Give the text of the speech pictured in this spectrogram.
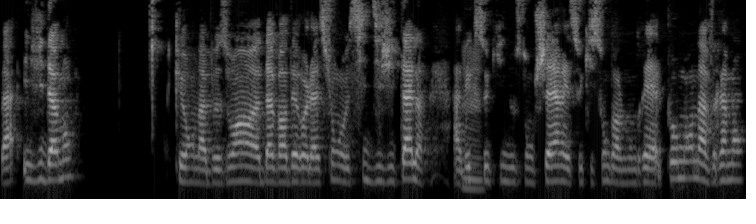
bah, évidemment qu'on a besoin d'avoir des relations aussi digitales avec mmh. ceux qui nous sont chers et ceux qui sont dans le monde réel. Pour moi, on a vraiment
